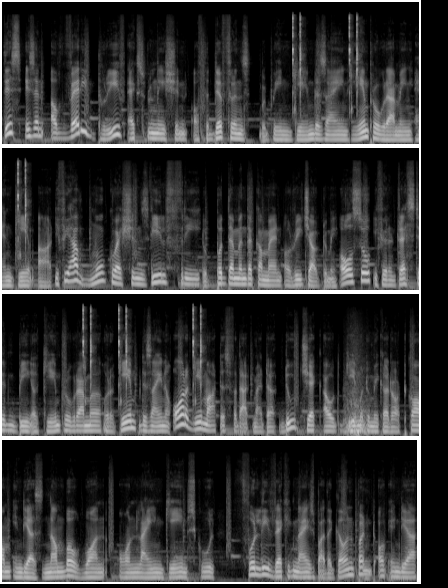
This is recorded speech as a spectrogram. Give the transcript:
this is an, a very brief explanation of the difference between game design, game programming, and game art. If you have more questions, feel free to put them in the comment or reach out to me. Also, if you're interested in being a game programmer or a game designer or a game artist for that matter, do check out gamer2maker.com, India's number one online game school, fully recognized by the Government of India,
